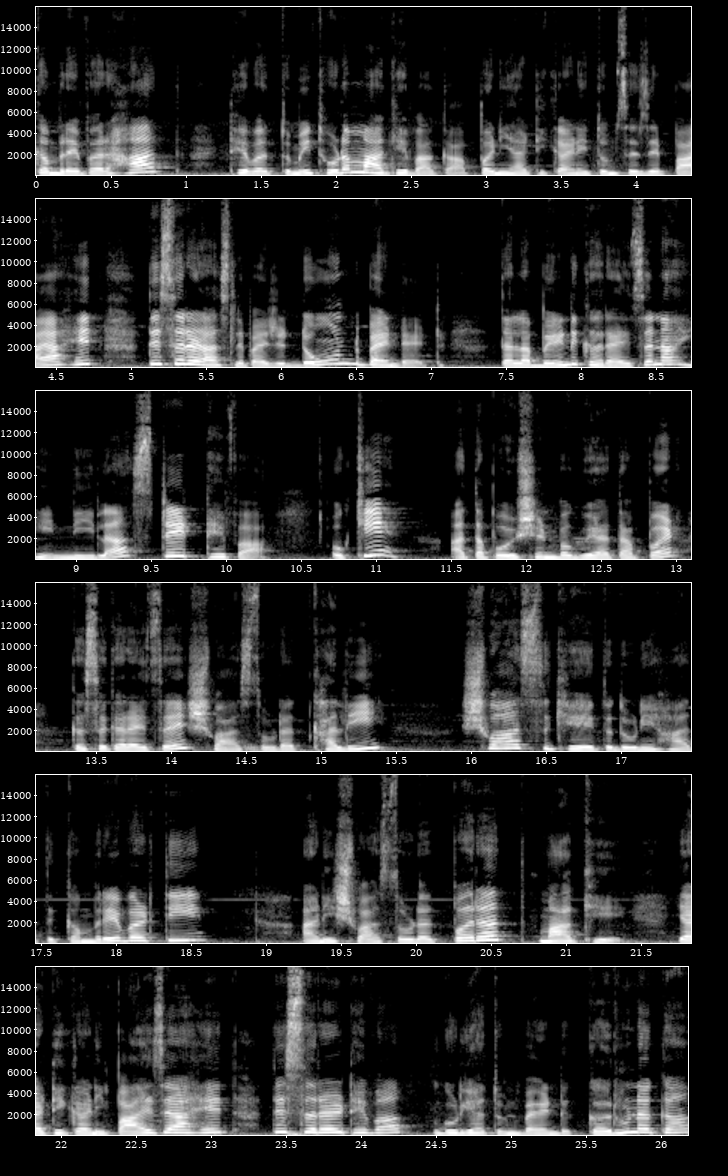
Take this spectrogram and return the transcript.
कमरेवर हात ठेवत तुम्ही थोडं मागे वागा. पण या ठिकाणी तुमचे जे पाय आहेत ते सरळ असले पाहिजे. डोंट बेंड ॲट त्याला बेंड करायचं नाही. नीला स्ट्रेट ठेवा. ओके? आता पोझिशन बघूयात आपण. कसं करायचं आहे श्वास सोडत खाली. श्वास घेत दोन्ही हात कमरेवरती. आणि श्वास सोडत परत मागे. या ठिकाणी पाय जे आहेत ते सरळ ठेवा. गुडघ्यातून बेंड करू नका.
